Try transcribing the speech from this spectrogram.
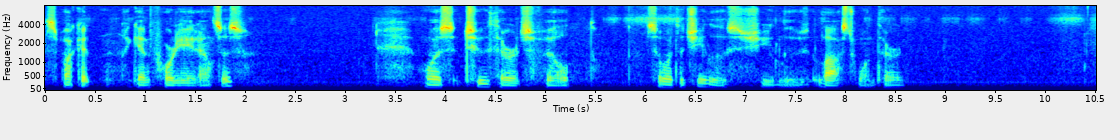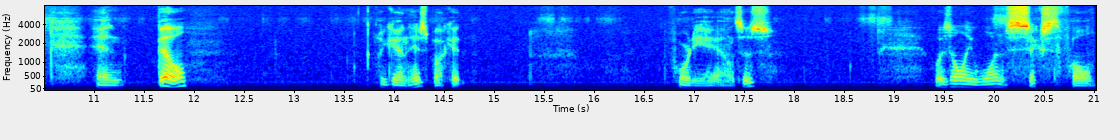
This bucket, again 48 ounces, was two thirds filled. So what did she lose? She lose, lost one third. And Bill, again his bucket, 48 ounces, was only one sixth full.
